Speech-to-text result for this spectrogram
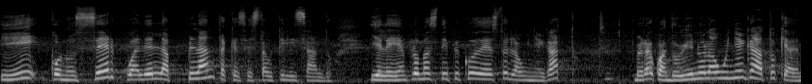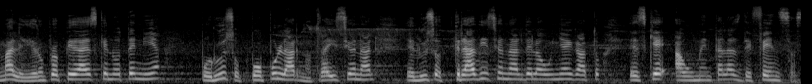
Y conocer cuál es la planta que se está utilizando. Y el ejemplo más típico de esto es la uña de gato. ¿verdad? Cuando vino la uña de gato, que además le dieron propiedades que no tenía, por uso popular, no tradicional, el uso tradicional de la uña de gato es que aumenta las defensas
